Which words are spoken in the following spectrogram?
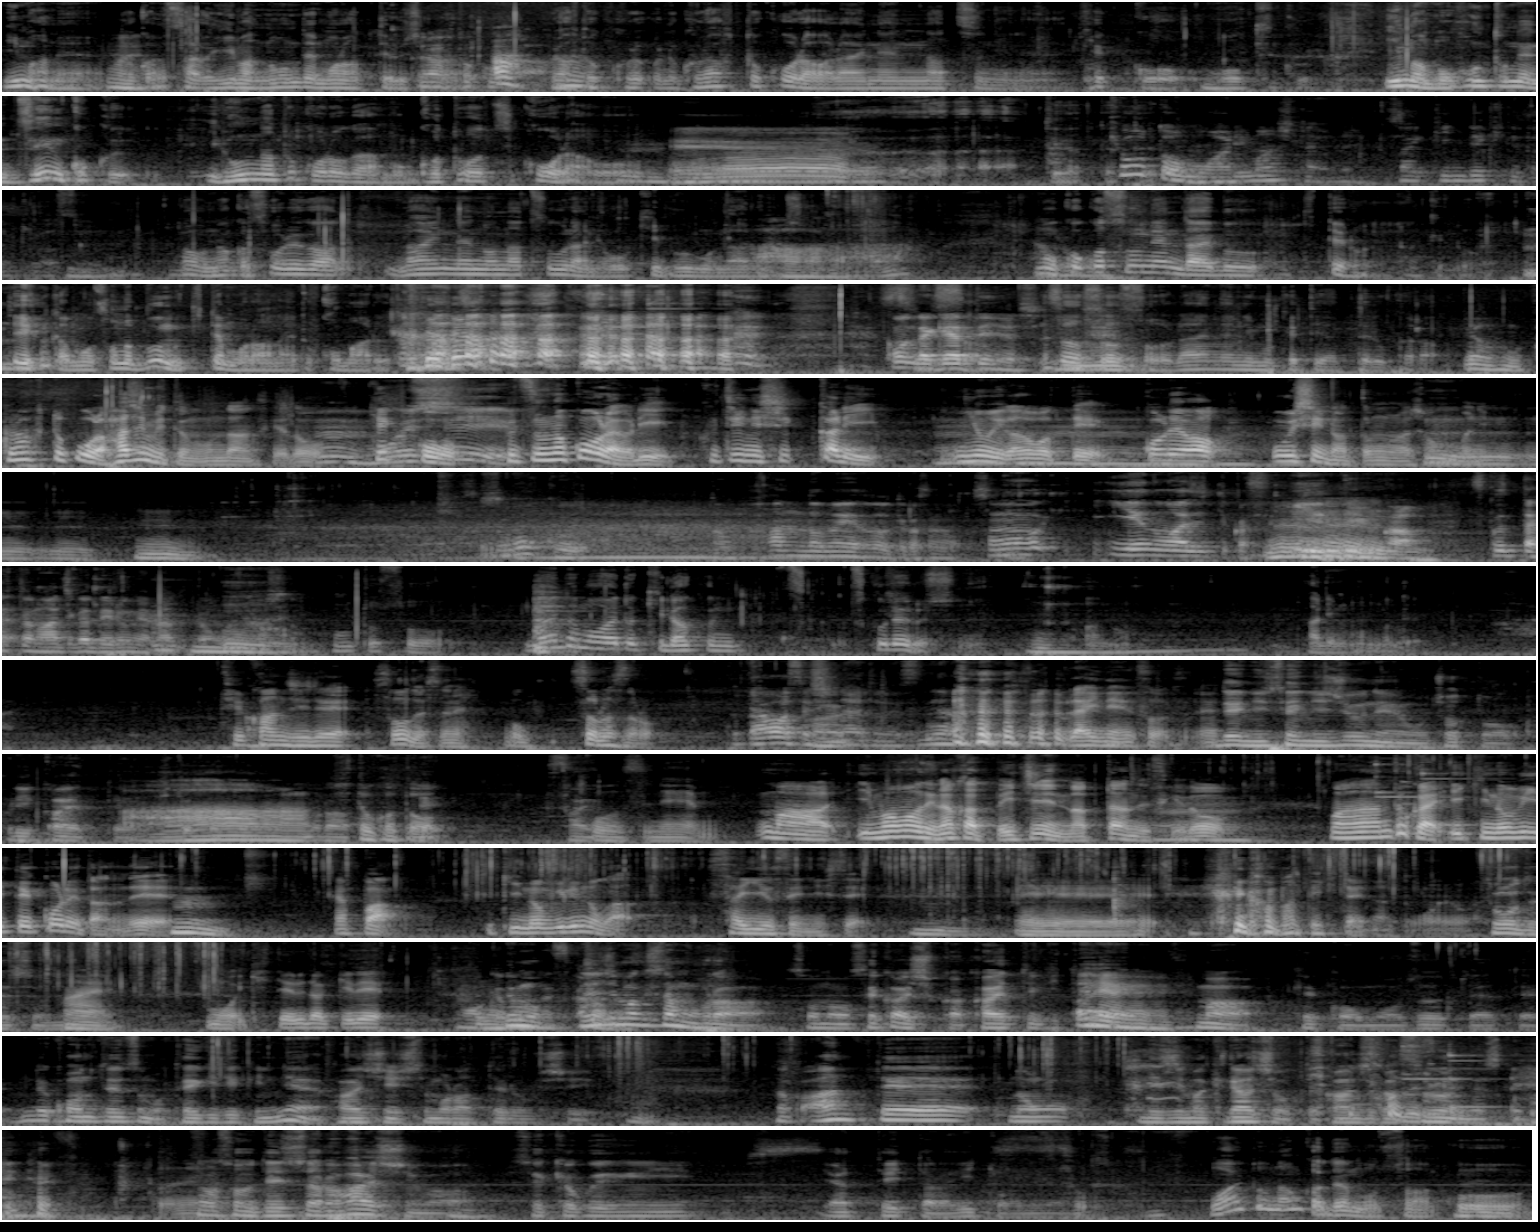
今ねだからさ今飲んでもらってるじゃない。クラフトコーラクラフトクラクラフトコーラは来年夏にね結構大きく。今もう本当ね全国いろんなところがもうご当地コーラをってやってて京都もありましたよね。最近できてた気がする、多分なんかそれが来年の夏ぐらいに大きいブームになるんじゃないかな。もうここ数年だいぶ来てるんだけど、っていうかもうそのブーム来てもらわないと困る。こんだけやってんじゃしそうそう。そう来年に向けてやってるから。いやクラフトコーラ初めて飲んだんですけど、うん。結構普通のコーラより口にしっかり匂いが残って、うん。これは美味しいなと思いました、ほんまに、うんうんうんすごくなんかハンドメイドっていうかそのその家の味っていうか家っていうか作った人の味が出るんやなって思うんうんいました、本当そう。前でも割と気楽につ作れるしね、あのありもので。っていう感じで。そうですね。僕そろそろ。答え合わせしないとですね、来年そうですね。で2020年をちょっと振り返ってああ一言はい。そうですね。まあ今までなかった1年になったんですけど、うんまあなんとか生き延びてこれたんで、うん。やっぱ生き延びるのが最優先にして、えー 頑張っていきたいなと思います。そうですよね、はい、もう生きてるだけで。でもねじまきさんもほらその世界一周から帰ってきて、はいはいはいまあ結構もうずっとやってでコンテンツも定期的にね配信してもらってるし、なんか安定のねじまきラジオって感じがするんですけど、だからそういうデジタル配信は積極的にやっていったらいいと思うんですね。割となんかでもさこ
